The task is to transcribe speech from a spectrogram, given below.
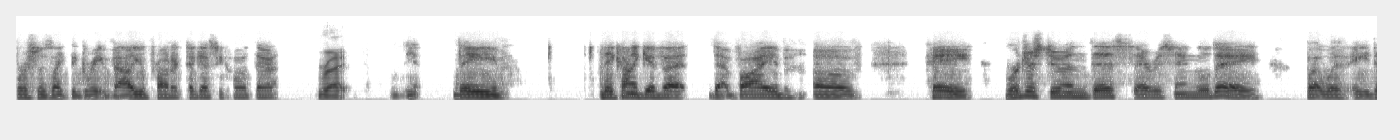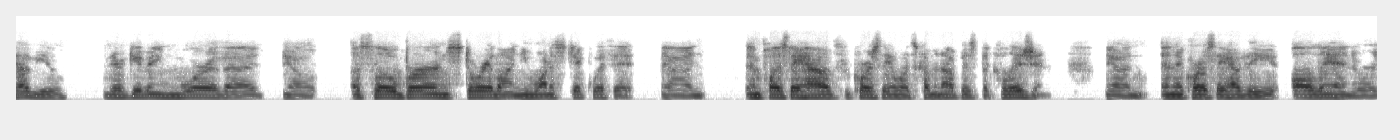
versus like the great value product, I guess you call it that. Right. They they kind of give that that vibe of, hey, we're just doing this every single day, but with AEW, they're giving more of a you know a slow burn storyline. You want to stick with it, and and plus they have, of course, they what's coming up is the collision, you know, and, and of course they have the all in, or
